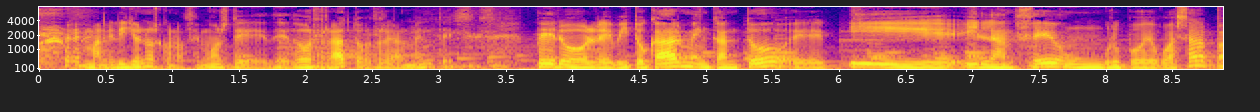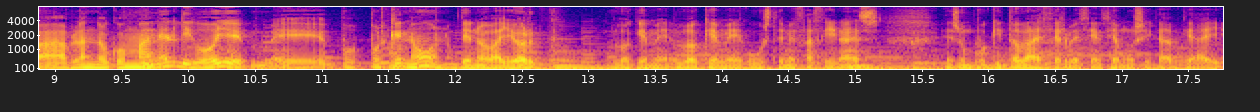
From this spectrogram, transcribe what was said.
Manel y yo nos conocemos de, de dos ratos realmente. Pero le vi tocar, me encantó eh, y, y lancé un grupo de WhatsApp hablando con Manel. Digo, oye, eh, ¿por, por qué no? no? De Nueva York, lo que me, lo que me gusta y me fascina es, es un poquito la efervescencia musical que hay.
